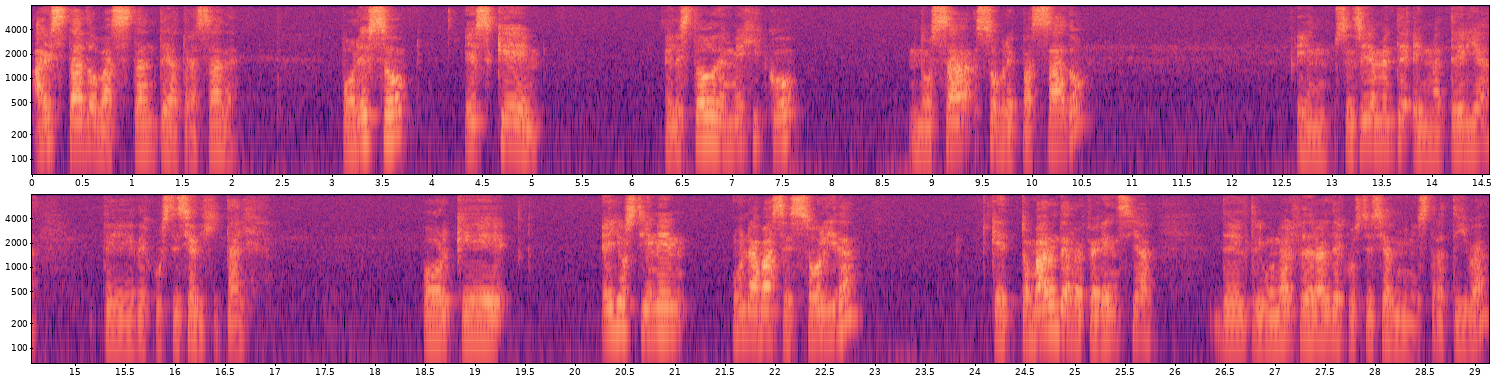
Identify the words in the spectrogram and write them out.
ha estado bastante atrasada. Por eso es que el Estado de México nos ha sobrepasado en, sencillamente en materia de, de justicia digital. Porque ellos tienen una base sólida que tomaron de referencia del Tribunal Federal de Justicia Administrativa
